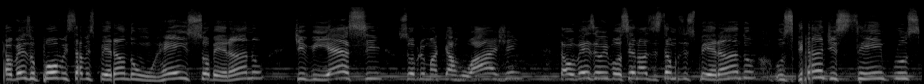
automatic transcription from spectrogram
Talvez o povo estava esperando um rei soberano que viesse sobre uma carruagem Talvez eu e você nós estamos esperando os grandes templos,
